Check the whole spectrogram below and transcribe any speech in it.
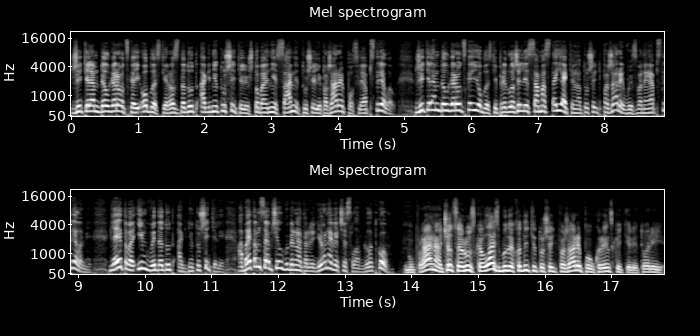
Все. Жителям Белгородской области раздадут огнетушители, чтобы они сами тушили пожары после обстрелов. Жителям Белгородской области предложили самостоятельно тушить пожары, вызванные обстрелами. Для этого им выдадут огнетушители. Об этом сообщил губернатор региона Вячеслав Гладков. Ну правильно, а що це руська власть буде ходити і тушити пожари по українській території?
